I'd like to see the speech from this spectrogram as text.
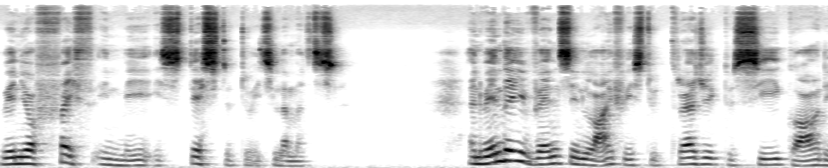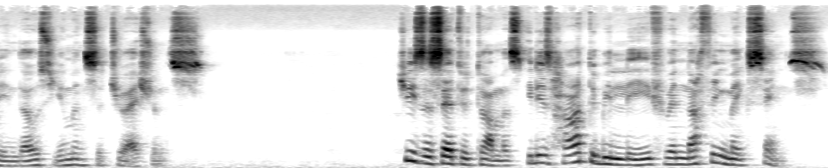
when your faith in me is tested to its limits. And when the events in life is too tragic to see God in those human situations. Jesus said to Thomas, It is hard to believe when nothing makes sense.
